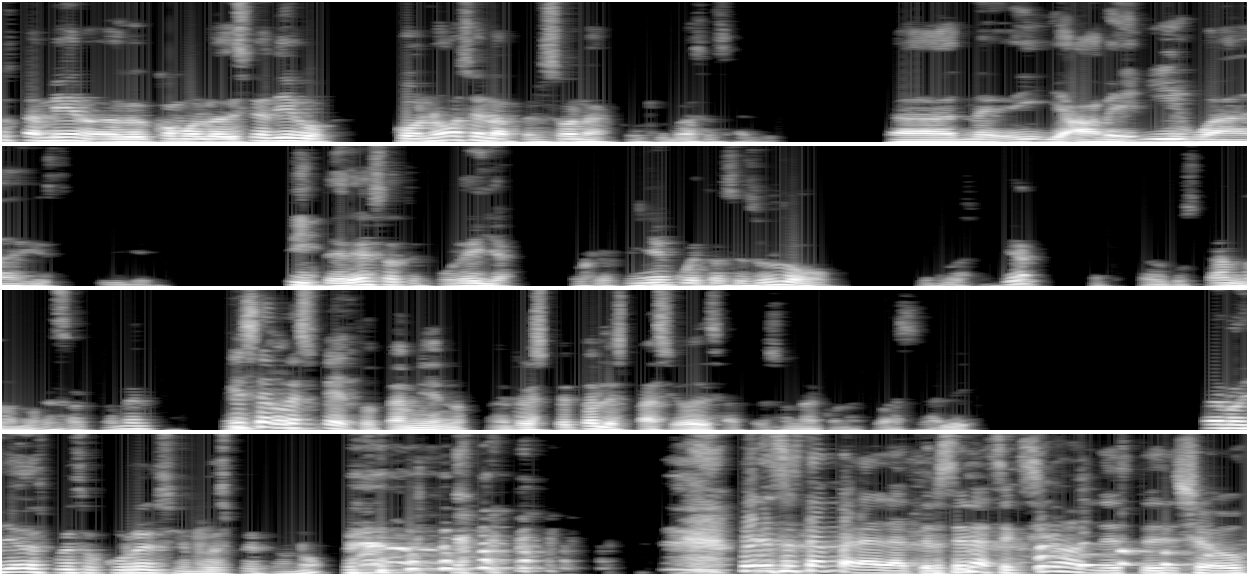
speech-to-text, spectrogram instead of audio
pues también, como lo decía Diego, conoce a la persona con quien vas a salir. y averigua, este, interésate por ella, porque a fin y cuentas eso es lo, lo esencial que estás buscando, ¿no? Exactamente. Y ese respeto también, ¿no? El respeto al espacio de esa persona con la que vas a salir. Bueno, ya después ocurre el sin respeto, ¿no? Pero eso está para la tercera sección de este show.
